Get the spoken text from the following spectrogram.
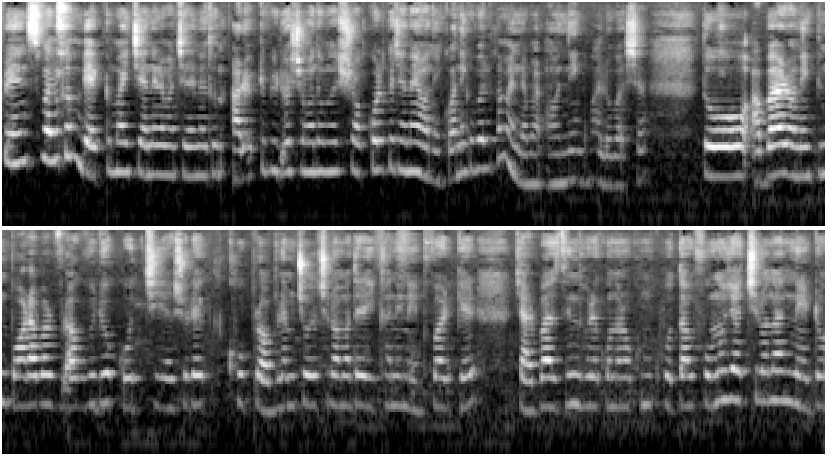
friends welcome back to my channel আমার চ্যানেল নতুন আরও একটি ভিডিওর সঙ্গে তোমাদের সকলকে জানাই অনেক অনেক ওয়েলকাম অ্যান্ড আমার অনেক ভালোবাসা। তো আবার অনেকদিন পর আবার ব্লগ ভিডিও করছি। আসলে খুব প্রবলেম চলছিল আমাদের এইখানে নেটওয়ার্কের চার পাঁচ দিন ধরে কোনো রকম কোথাও ফোনও যাচ্ছিল না নেটও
